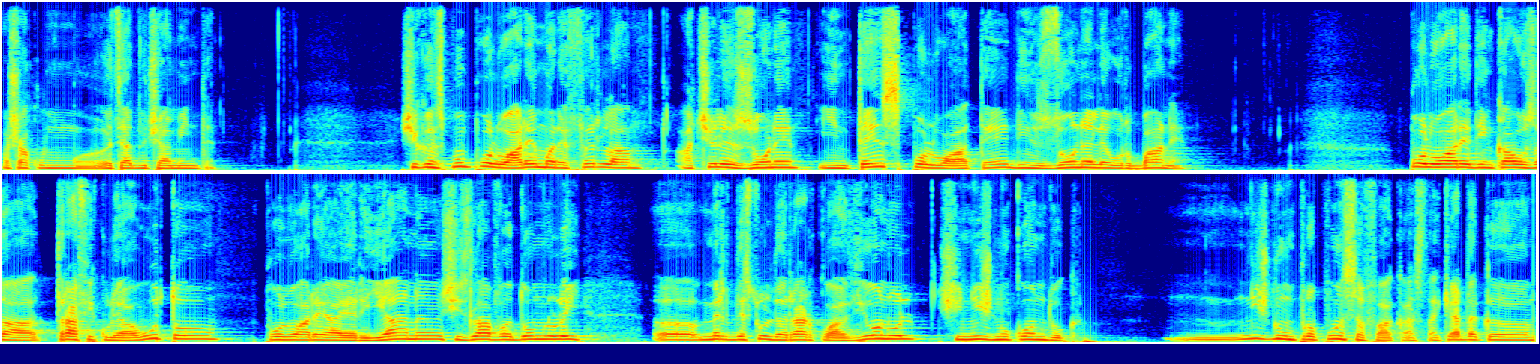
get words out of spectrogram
așa cum îți aduce aminte. Și când spun poluare, mă refer la acele zone intens poluate din zonele urbane. Poluare din cauza traficului auto, poluare aeriană și slavă Domnului, uh, merg destul de rar cu avionul și nici nu conduc. Nici nu îmi propun să fac asta, chiar dacă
